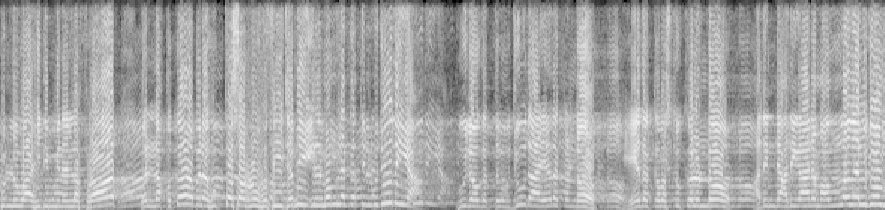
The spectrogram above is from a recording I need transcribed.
കുല്ലു വാഹിദിൻ മിനൽ അഫ്റാദ് വൽ അഖ്താബ് ലഹു തസറുഫ് ഫീ ജമീഇൽ മംലകത്തിൽ വുജൂദിയ. ഭൂലോകത്ത് വുജൂദായ ഏതൊക്കെ ഉണ്ടോ ഏതൊക്കെ വസ്തുക്കളുണ്ടോ അതിന്റെ അധികാരം അല്ല നൽകും.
